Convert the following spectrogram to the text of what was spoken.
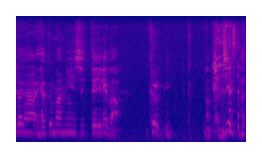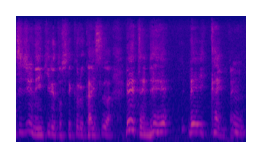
れが100万人知っていれば来るなんだ人生80年生きるとして来る回数は0.001回みたいな、うん。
